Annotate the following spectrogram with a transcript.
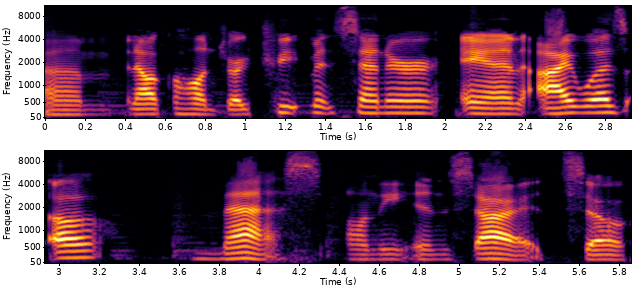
um, an alcohol and drug treatment center, and I was a mess on the inside. So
